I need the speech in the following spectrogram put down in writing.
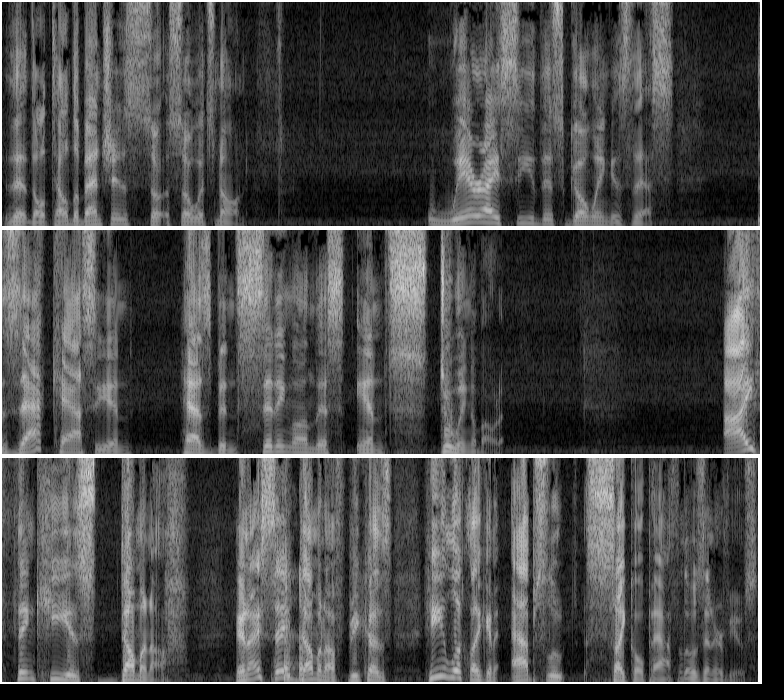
They- They'll tell the benches so so it's known. Where I see this going is this: Zack Kassian has been sitting on this and stewing about it. I think he is dumb enough. And I say dumb enough because he looked like an absolute psychopath in those interviews.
